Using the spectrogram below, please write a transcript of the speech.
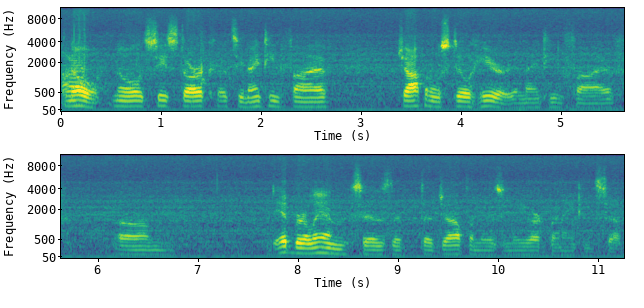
no, no, let's see, Stark, let's see, 1905. Joplin was still here in 1905. Um, Ed Berlin says that uh, Joplin was in New York by 1907.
